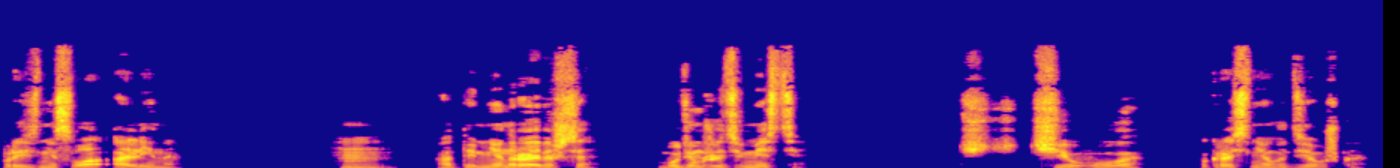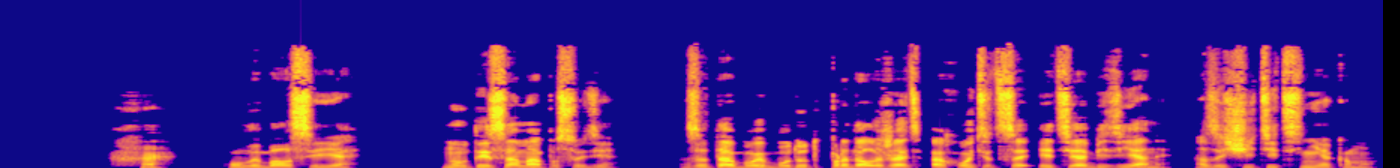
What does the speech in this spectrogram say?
произнесла Алина. Хм, а ты мне нравишься. Будем жить вместе. Ч чего? покраснела девушка. Ха, улыбался я. Ну ты сама посуди. За тобой будут продолжать охотиться эти обезьяны, а защитить некому.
